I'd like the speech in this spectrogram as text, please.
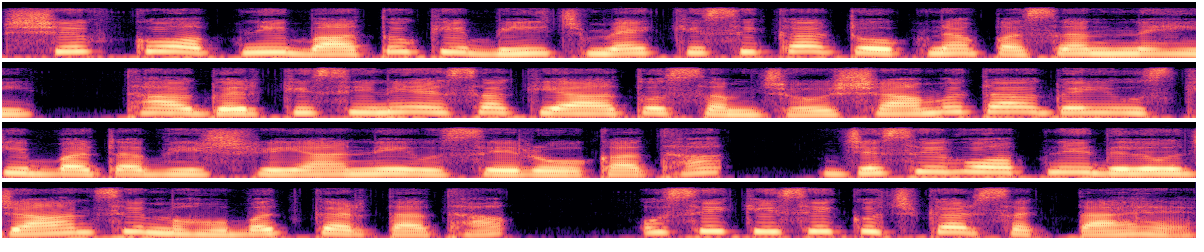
शिव को अपनी बातों के बीच में किसी का टोकना पसंद नहीं था, अगर किसी ने ऐसा किया तो समझो, शामत आ गई उसकी, बट अभी श्रेया ने उसे रोका था, जिसे वो अपने दिलोजान से मोहब्बत करता था, उसे किसे कुछ कर सकता है?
